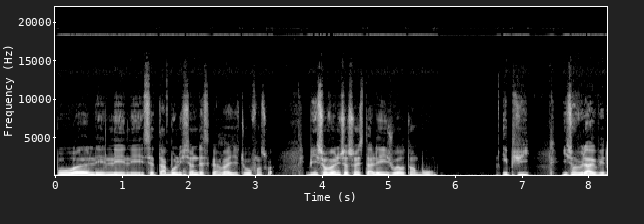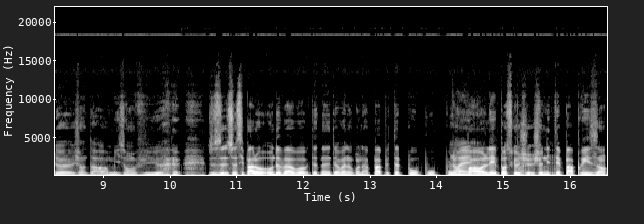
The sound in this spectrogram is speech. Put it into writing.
pour euh, les, cette abolition de l'esclavage et tout, François. Eh bien, ils sont venus, se sont installés, ils jouaient au tambour. Et puis, ils ont vu l'arrivée de gendarmes, ils ont vu. Euh, je ne sais pas, alors, on devait avoir peut-être un intervenant qu'on n'a pas, peut-être pour, pour, pour en parler, parce que je, je n'étais pas présent.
